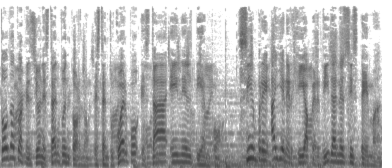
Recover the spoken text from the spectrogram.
toda tu atención está en tu entorno, está en tu cuerpo, está en el tiempo. Siempre hay energía perdida en el sistema.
